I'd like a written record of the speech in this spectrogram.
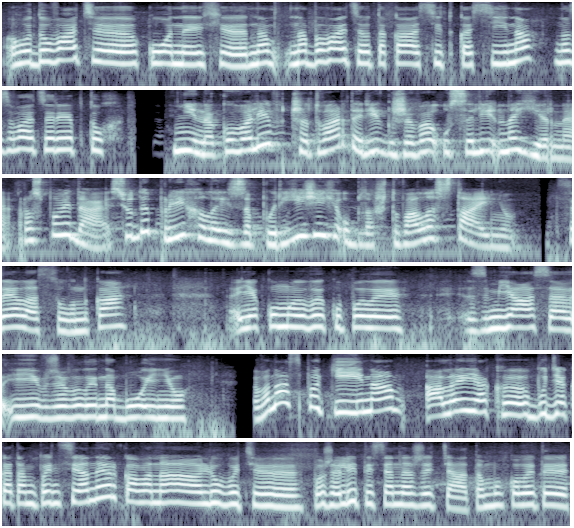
годувати коней. Е, Набивається така сітка сіна, називається рептух. Ніна Ковалів четвертий рік живе у селі Нагірне. Розповідає, сюди приїхала із Запоріжжя й облаштувала стайню. Це ласунка, яку ми викупили з м'яса і вже вели на бойню. Вона спокійна, але як е, будь-яка там пенсіонерка, вона любить е, пожалітися на життя. Тому коли ти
